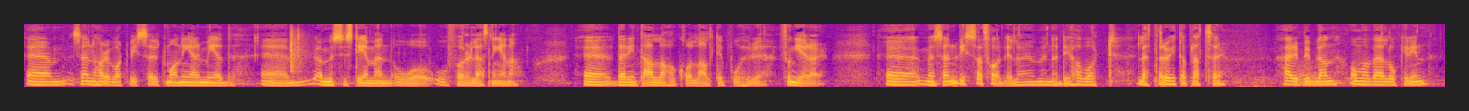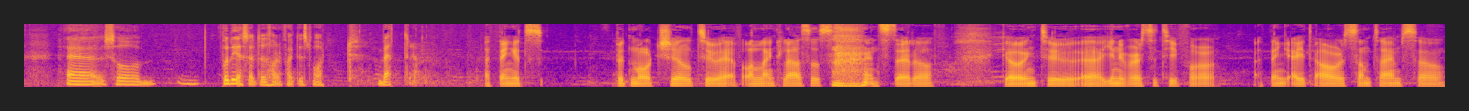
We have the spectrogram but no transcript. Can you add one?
Eh, Sen har det varit vissa utmaningar med, eh, med systemen och, och föreläsningarna. Eh, Där inte alla har koll alltid på hur det fungerar. Eh, Men sen vissa fördelar. Jag menar, det har varit lättare att hitta platser här i bibblan om man väl åker in. Eh, Så på det sättet har det faktiskt varit bättre. I think it's a bit more chill to have online classes instead of going to uh, university for I think eight hours sometimes. So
